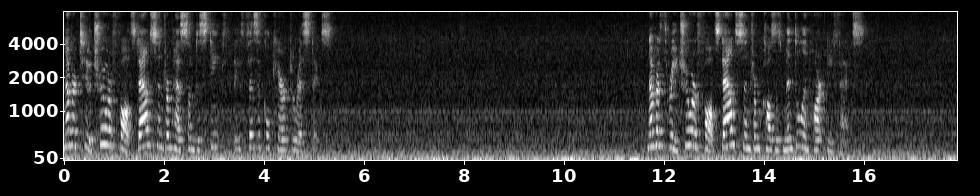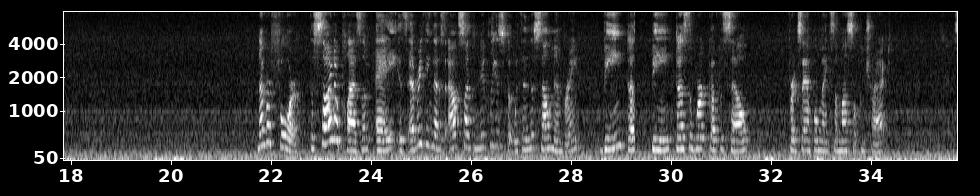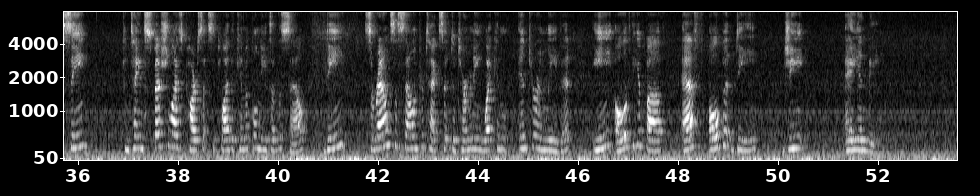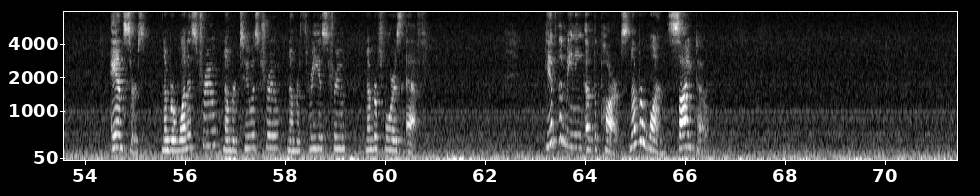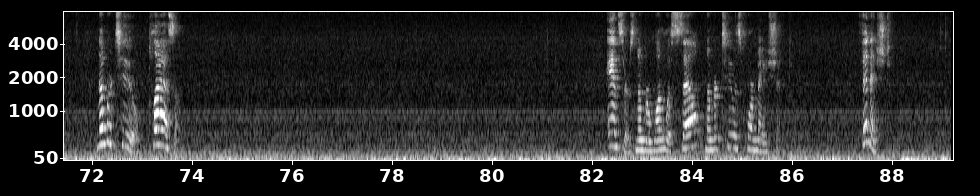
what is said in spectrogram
Number two, true or false? Down syndrome has some distinct physical characteristics. Number three, true or false? Down syndrome causes mental and heart defects. Number four, the cytoplasm, A, is everything that is outside the nucleus but within the cell membrane. B, does, B, does the work of the cell, for example, makes a muscle contract. C, contains specialized parts that supply the chemical needs of the cell. D, surrounds the cell and protects it, determining what can enter and leave it. E, all of the above. F, all but D. G, A, and B. Answers. Number one is true, number two is true, number three is true, number four is F. Give the meaning of the parts. Number one, cyto. Number two, plasm. Answers. Number one was cell. Number two is formation. Finished.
